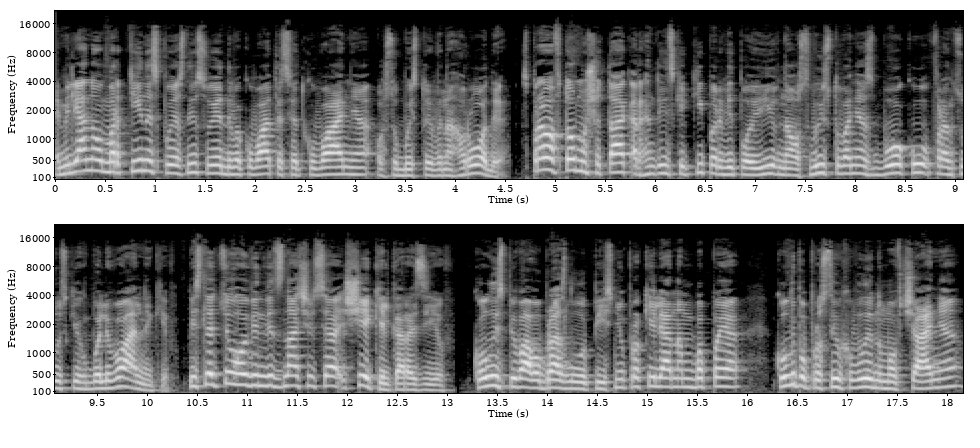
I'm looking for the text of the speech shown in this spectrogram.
Еміліано Мартінес пояснив своє дивакувате святкування особистої винагороди. Справа в тому, що так аргентинський кіпер відповів на освистування з боку французьких вболівальників. Після цього він відзначився ще кілька разів, коли співав образливу пісню про Кіляна Мбапе, коли попросив хвилину мовчання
